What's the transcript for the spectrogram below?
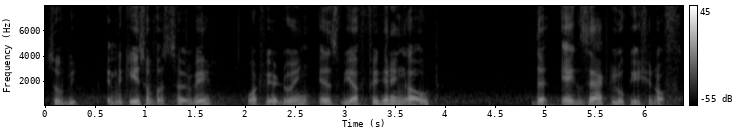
So, we, in the case of a survey, what we are doing is we are figuring out the exact location of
